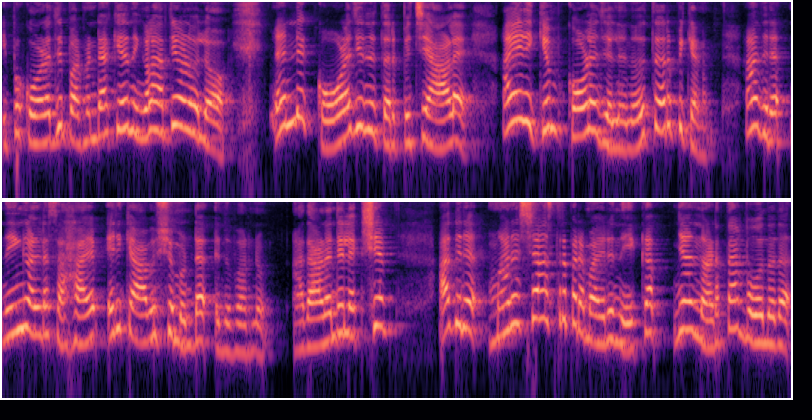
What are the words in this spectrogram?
ഇപ്പോൾ കോളേജ് പെർമനന്റ് ആക്കിയത് നിങ്ങൾ അറിഞ്ഞാണല്ലോ എന്നെ കോളേജിൽ നിന്ന് തെറിപ്പിച്ച ആളെ എനിക്കും കോളേജിൽ നിന്ന് തെറിപ്പിക്കണം. അതിന് നിങ്ങളുടെ സഹായം എനിക്ക് ആവശ്യമുണ്ട് എന്ന് പറഞ്ഞു. അതാണ് എന്റെ ലക്ഷ്യം. അതിന് മനഃശാസ്ത്രപരമായൊരു നീക്കം ഞാൻ നടത്താൻ പോകുന്നത്.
